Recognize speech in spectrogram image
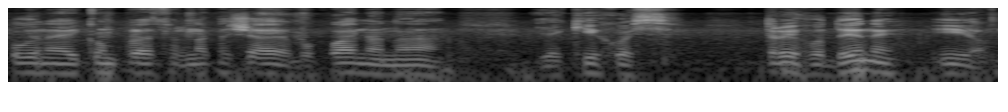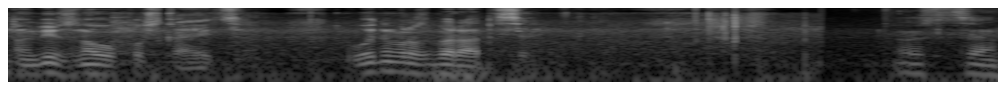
коли навіть компресор накачає буквально на якихось 3 години і автомобіль знову опускається. Будемо розбиратися. Ось це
